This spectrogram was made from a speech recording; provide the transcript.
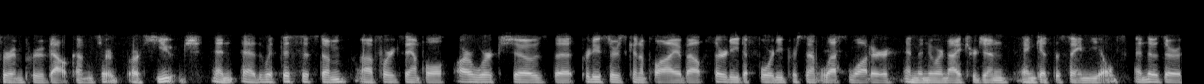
for improved outcomes are, are huge. And uh, with this system, uh, for example, our work shows that producers can apply about 30 to 40% less water and manure nitrogen and get the same yields. And those are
